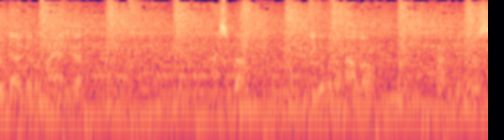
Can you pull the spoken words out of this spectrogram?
Lu udah agak lumayan kan? Kasih bang. Juga bukan abang. Mari terus.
